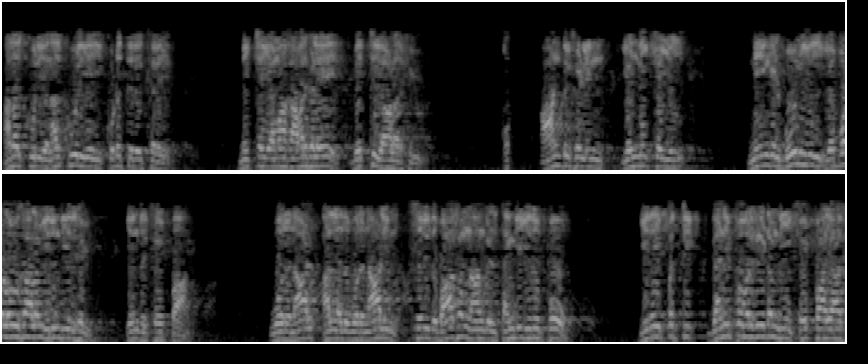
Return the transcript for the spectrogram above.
அதற்குரிய நற்கூலியை கொடுத்திருக்கிறேன். நிச்சயமாக அவர்களே வெற்றியாளர்கள். ஆண்டுகளின் எண்ணிக்கையில் நீங்கள் பூமியில் எவ்வளவு காலம் இருந்தீர்கள் என்று கேட்பான். ஒரு நாள் அல்லது ஒரு நாளின் சிறிது பாகம் நாங்கள் தங்கியிருப்போம். இதை பற்றி கணிப்பவர்களிடம் நீ கேட்பாயாக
